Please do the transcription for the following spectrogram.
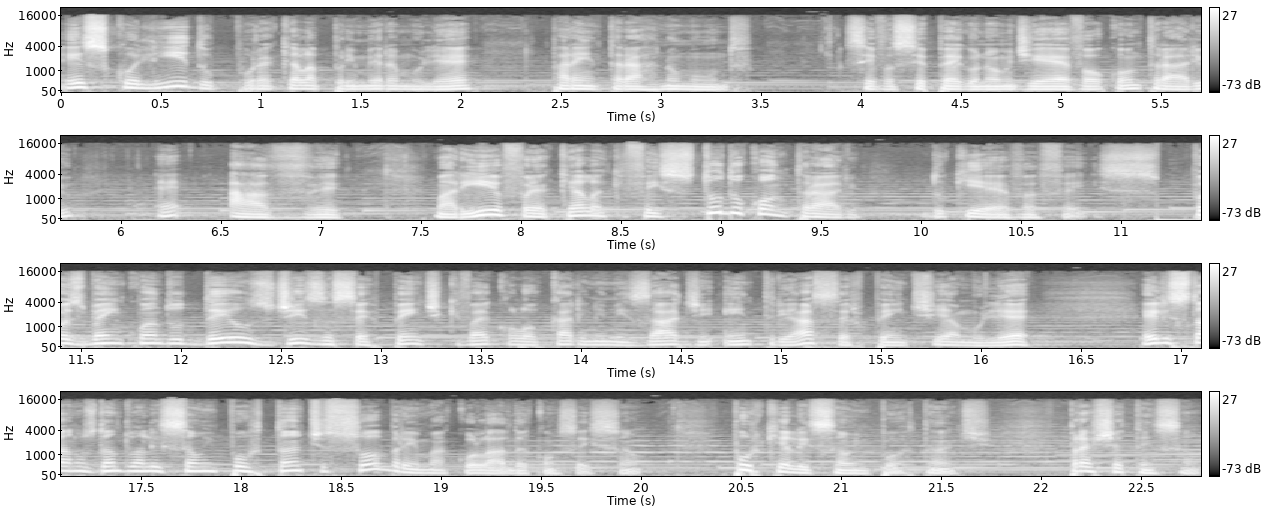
escolhido por aquela primeira mulher para entrar no mundo. Se você pega o nome de Eva ao contrário, é Ave. Maria foi aquela que fez tudo o contrário do que Eva fez. Pois bem, quando Deus diz à serpente que vai colocar inimizade entre a serpente e a mulher, ele está nos dando uma lição importante sobre a Imaculada Conceição. Por que lição importante? Preste atenção.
